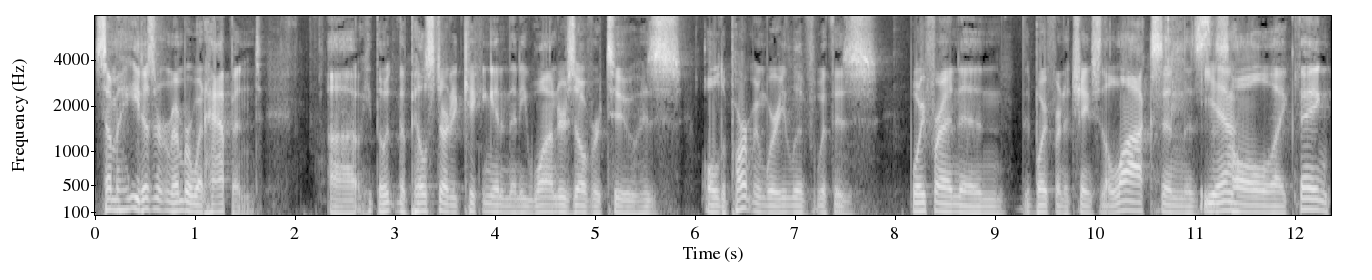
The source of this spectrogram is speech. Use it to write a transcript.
some he doesn't remember what happened. Uh he, the, the pills started kicking in and then he wanders over to his old apartment where he lived with his boyfriend and the boyfriend had changed the locks and this, this whole like thing.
